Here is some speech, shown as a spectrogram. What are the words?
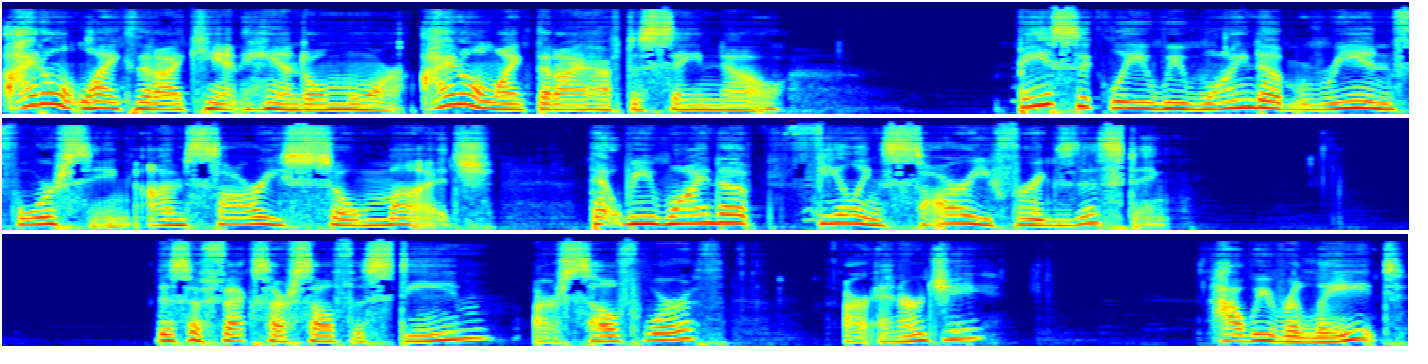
I don't like that I can't handle more. I don't like that I have to say no basically we wind up reinforcing I'm sorry so much that we wind up feeling sorry for existing. This affects our self esteem, our self worth, our energy, how we relate,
